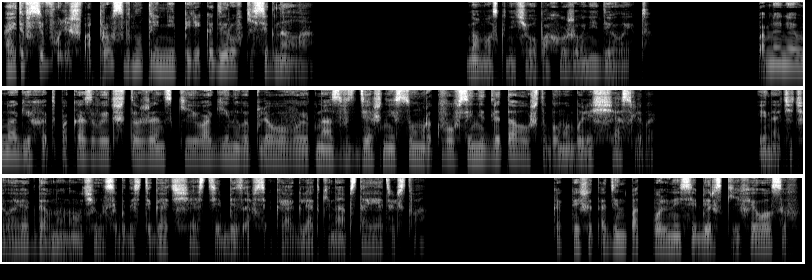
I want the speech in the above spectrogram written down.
А это всего лишь вопрос внутренней перекодировки сигнала. Но мозг ничего похожего не делает. По мнению многих, это показывает, что женские вагины выплевывают нас в здешний сумрак вовсе не для того, чтобы мы были счастливы. Иначе человек давно научился бы достигать счастья безо всякой оглядки на обстоятельства. Как пишет один подпольный сибирский философ,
